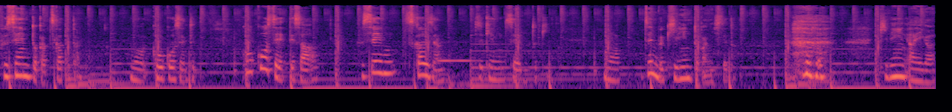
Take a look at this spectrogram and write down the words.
付箋とか使ってたもう高校生の時。高校生ってさ付箋使うじゃん。受験生の時。もう全部キリンとかにしてた。キリン愛が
